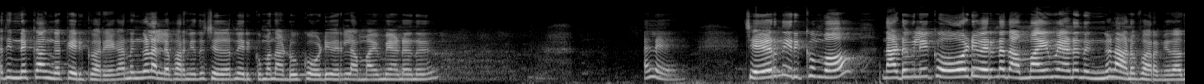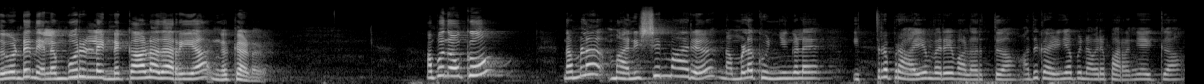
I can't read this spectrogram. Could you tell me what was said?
അത് ഇന്നൊക്കെ അങ്ങൊക്കെ ആയിരിക്കും അറിയാം. കാരണം നിങ്ങളല്ല പറഞ്ഞത് ചേർന്നിരിക്കുമ്പോൾ നടുക്ക് ഓടി വരില്ല അമ്മായിമ്മയാണെന്ന്. അല്ലേ? ചേർന്നിരിക്കുമ്പോൾ നടുവിലേക്ക് ഓടി വരുന്നത് അമ്മായിമ്മയാണ് നിങ്ങളാണ് പറഞ്ഞത്. അതുകൊണ്ട് നിലമ്പൂരുള്ള എന്നെക്കാളും അതറിയുക നിങ്ങൾക്കാണ് അപ്പോൾ നോക്കൂ നമ്മൾ മനുഷ്യന്മാർ നമ്മളെ കുഞ്ഞുങ്ങളെ ഇത്ര പ്രായം വരെ വളർത്തുക അത് കഴിഞ്ഞാൽ പിന്നെ അവരെ പറഞ്ഞയക്കുക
